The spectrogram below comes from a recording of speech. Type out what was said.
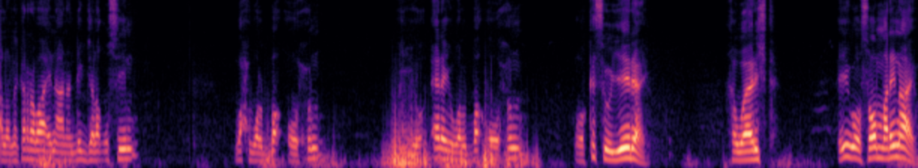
waxaa lana ka rabaa inaanan dhig jalaq u siin wax walba oo xun iyo erey walba oo xun oo ka soo yeerayo khawaarijta. Iyagoo soo marinaayo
